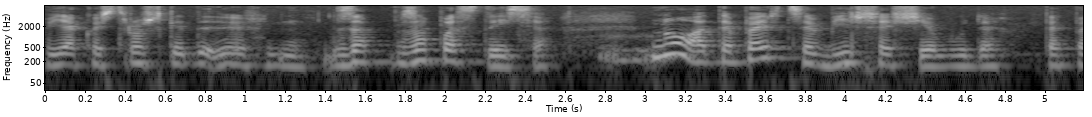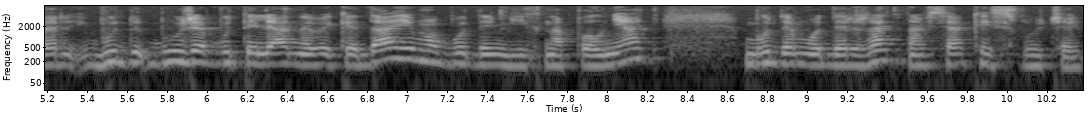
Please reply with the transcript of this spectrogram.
якось трошки е, запастися. Ну, а тепер це більше ще буде. Тепер буде, вже бутиля не викидаємо, будемо їх наповняти, будемо держати на всякий случай.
